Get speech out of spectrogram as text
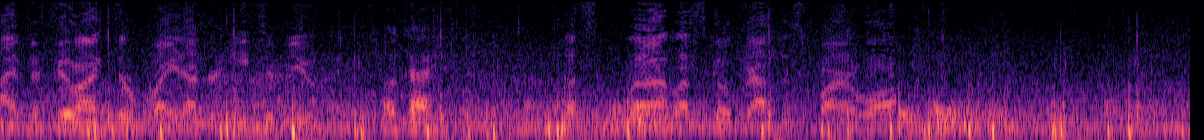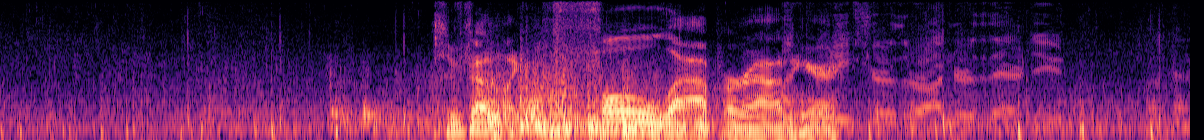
I have a feeling like they're right underneath of you. Okay. Let's let, let's go grab this firewall. So we've done like a full lap around I'm here. sure they're under there, dude. Okay.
